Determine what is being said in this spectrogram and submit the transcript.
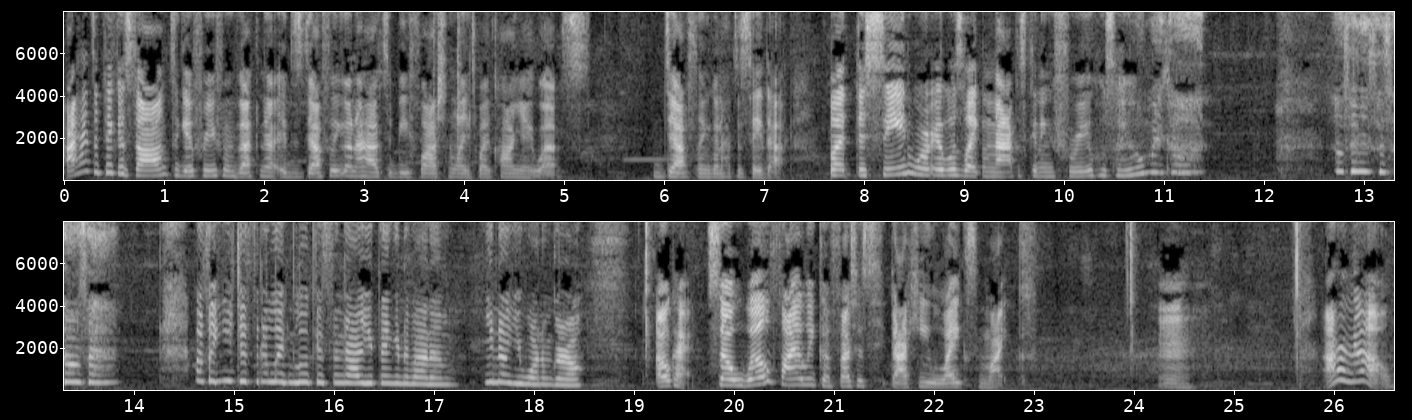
I had to pick a song to get free from Vecna, it's definitely gonna have to be "Flashing Lights" by Kanye West. Definitely gonna have to say that. But the scene where it was like Max getting free, was like, oh my god, I was like, this is so sad. I was like, you just didn't like Lucas, and now you're thinking about him. You know you want him, girl. Okay, so Will finally confesses that he likes Mike. Mm. I don't know.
